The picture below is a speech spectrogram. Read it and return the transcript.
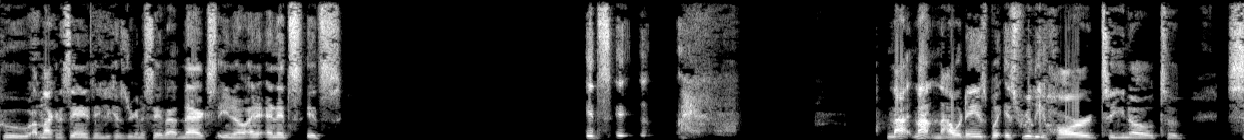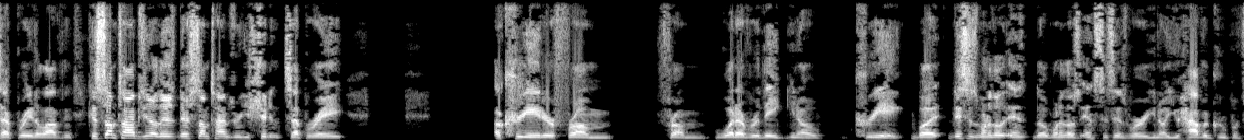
who I'm not going to say anything because you're going to say that next, you know, and, and it's, it's, it's, it, not, not nowadays, but it's really hard to, you know, to separate a lot of things. Cause sometimes, you know, there's, there's sometimes where you shouldn't separate a creator from, from whatever they, you know, create. But this is one of those, the, one of those instances where, you know, you have a group of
